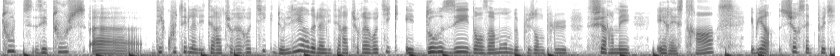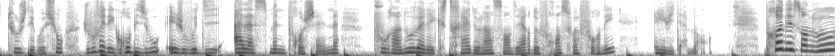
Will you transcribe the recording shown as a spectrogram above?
toutes et tous d'écouter de la littérature érotique, de lire de la littérature érotique et d'oser dans un monde de plus en plus fermé et restreint. Eh bien, sur cette petite touche d'émotion, je vous fais des gros bisous et je vous dis à la semaine prochaine pour un nouvel extrait de l'incendiaire de François Fournet, évidemment. Prenez soin de vous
